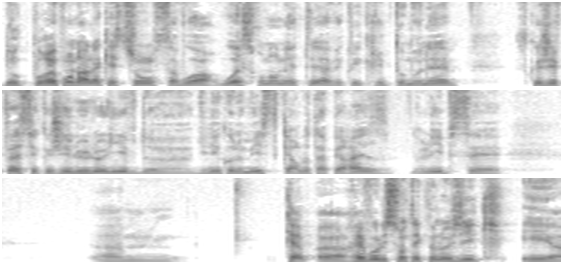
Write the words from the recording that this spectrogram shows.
Donc pour répondre à la question, savoir où est-ce qu'on en était avec les crypto-monnaies, ce que j'ai fait, c'est que j'ai lu le livre d'une économiste, Carlota Pérez. Le livre, c'est euh, euh, Révolution technologique et, euh,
